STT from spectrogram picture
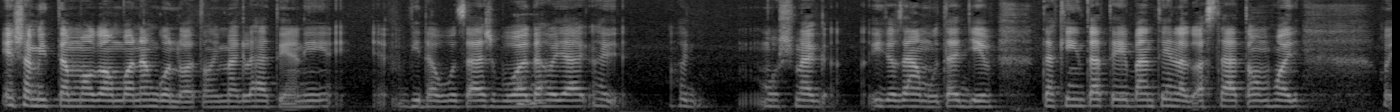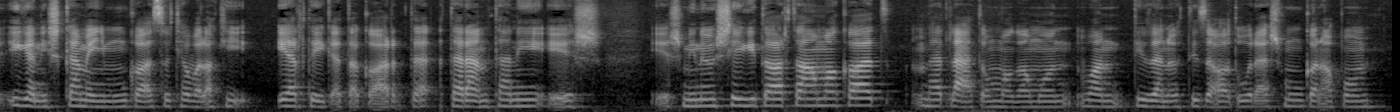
Én sem hittem magamban, nem gondoltam, hogy meg lehet élni videózásból, de hogy, hogy, hogy most meg így az elmúlt egy év tekintetében tényleg azt látom, hogy, hogy igenis kemény munka az, hogyha valaki értéket akar te- teremteni, és, és minőségi tartalmakat, mert látom magamon, van 15-16 órás munkanapom,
